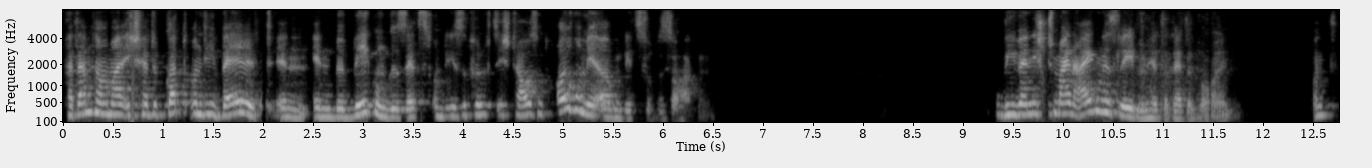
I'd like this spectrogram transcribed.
Verdammt nochmal, ich hätte Gott und die Welt in, in Bewegung gesetzt, um diese 50.000 Euro mir irgendwie zu besorgen. Wie wenn ich mein eigenes Leben hätte retten wollen. Und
